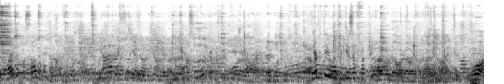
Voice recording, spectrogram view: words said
Давайте посолимо. Як ти його тоді захватила? О!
